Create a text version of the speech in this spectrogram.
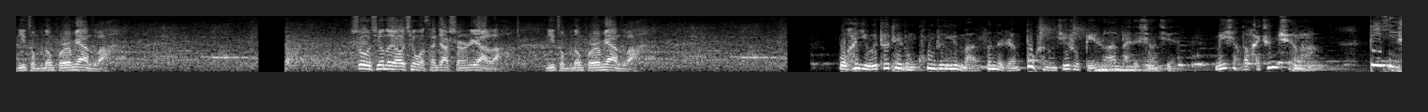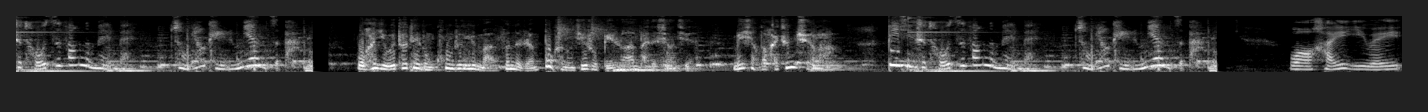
你总不能不认面子吧？寿星都邀请我参加生日宴了，你总不能不认面子吧？我还以为他这种控制欲满分的人不可能接受别人安排的相亲，没想到还真去了。毕竟是投资方的妹妹，总要给人面子吧。我还以为他这种控制欲满分的人不可能接受别人安排的相亲，没想到还真去了。毕竟是投资方的妹妹，总要给人面子吧。我还以为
